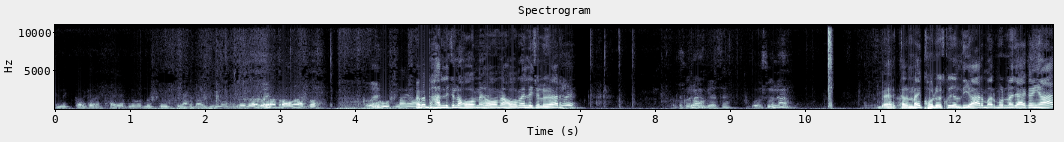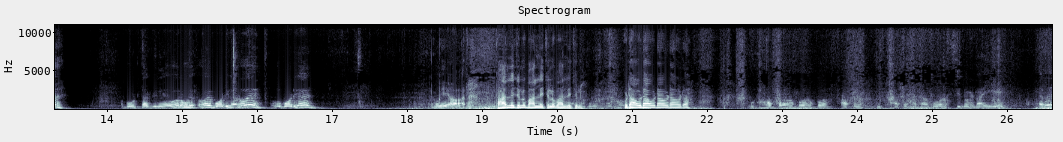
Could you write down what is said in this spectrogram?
इन्हें करके रखा है अपने को मिट्टी मिट्टी यहाँ डाल दी ना थोड़ा थोड़ा होगा हाथ पर। वो उठना यार। अबे बाहर ले चलो हवा में हवा में हवा में ले चलो यार। सुना। वो सुना। बे, करण भाई खोलो इसको जल्दी यार मर मुर ना जाए कहीं यार। अब उठता क्यों नहीं और ओए ओए बॉडीगार्ड ओए वो बॉडीगार्ड अबे यार बाहर ले चलो बाहर ले चलो बाहर ले चलो। उठा उठा उठा उठा उठा हटा दो रस्सी तो हटाइए। अरे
